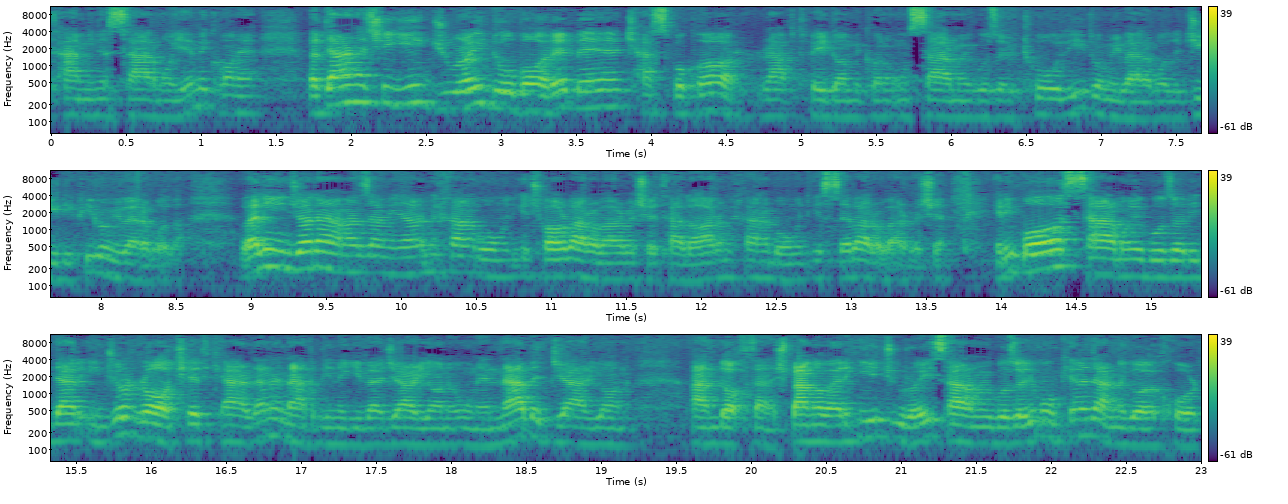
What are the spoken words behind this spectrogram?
تامین سرمایه می‌کنه و در نتیجه یک جورایی دوباره به کسب و کار ربط پیدا می‌کنه اون سرمایه گذاری تولید رو می‌بره بالا جی دی پی رو می‌بره بالا. ولی اینجا نه من زمینه رو می‌خرم به امیدی که چهار برابر بشه طلا رو می‌خرم به امیدی که سه برابر بشه. یعنی با سرمایه گذاری در اینجا راکت کردن نقدینگی و جریان اونه نه به جریان انداختنش. بنابراین یه جورایی سرمایه گذاری ممکنه در نگاه خورد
